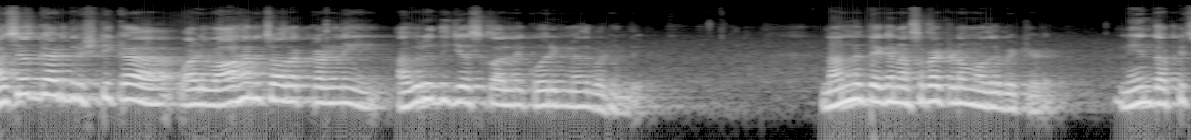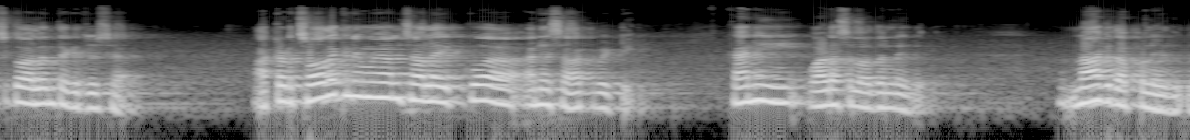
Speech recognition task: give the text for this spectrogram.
అశోక్ గారి దృష్టిక వాడి వాహన చోదక్కల్ని అభివృద్ధి చేసుకోవాలనే కోరిక మీద పడింది. నన్ను తెగ నసబెట్టడం మొదలుపెట్టాడు. నేను తప్పించుకోవాలని తెగ చూశా. అక్కడ చోదక నిమయాలు చాలా ఎక్కువ అనే సాకు పెట్టి. కానీ వాడు అసలు వదలలేదు. నాకు తప్పలేదు.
